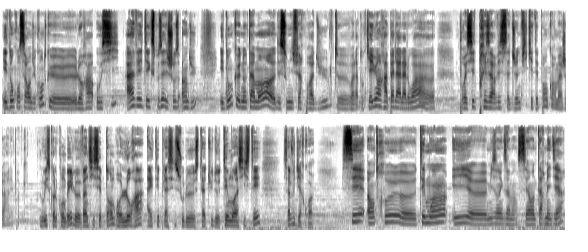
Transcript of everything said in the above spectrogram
Et donc on s'est rendu compte que Laura aussi avait été exposée à des choses indues, et donc euh, notamment euh, des somnifères pour adultes. Euh, voilà. Donc il y a eu un rappel à la loi pour essayer de préserver cette jeune fille qui n'était pas encore majeure à l'époque. Louise Colcombé, le 26 septembre, Laura a été placée sous le statut de témoin assisté. Ça veut dire quoi? C'est entre témoin et mise en examen. C'est intermédiaire.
